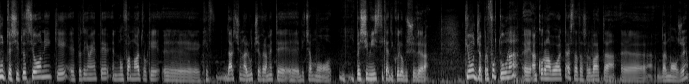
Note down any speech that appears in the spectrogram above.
tutte situazioni che eh, praticamente non fanno altro che, eh, che, darci una luce veramente eh, diciamo pessimistica di quello che succederà. Chioggia per fortuna eh, ancora una volta è stata salvata eh, dal Mose,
